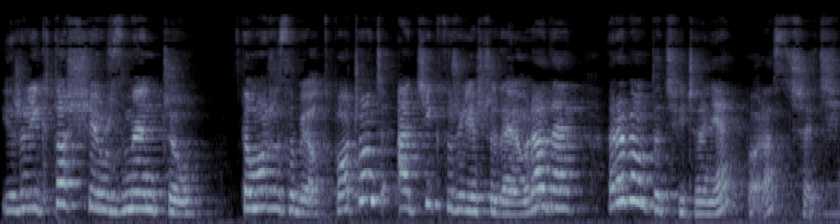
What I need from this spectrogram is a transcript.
Jeżeli ktoś się już zmęczył, to może sobie odpocząć, a ci, którzy jeszcze dają radę, robią to ćwiczenie po raz trzeci.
